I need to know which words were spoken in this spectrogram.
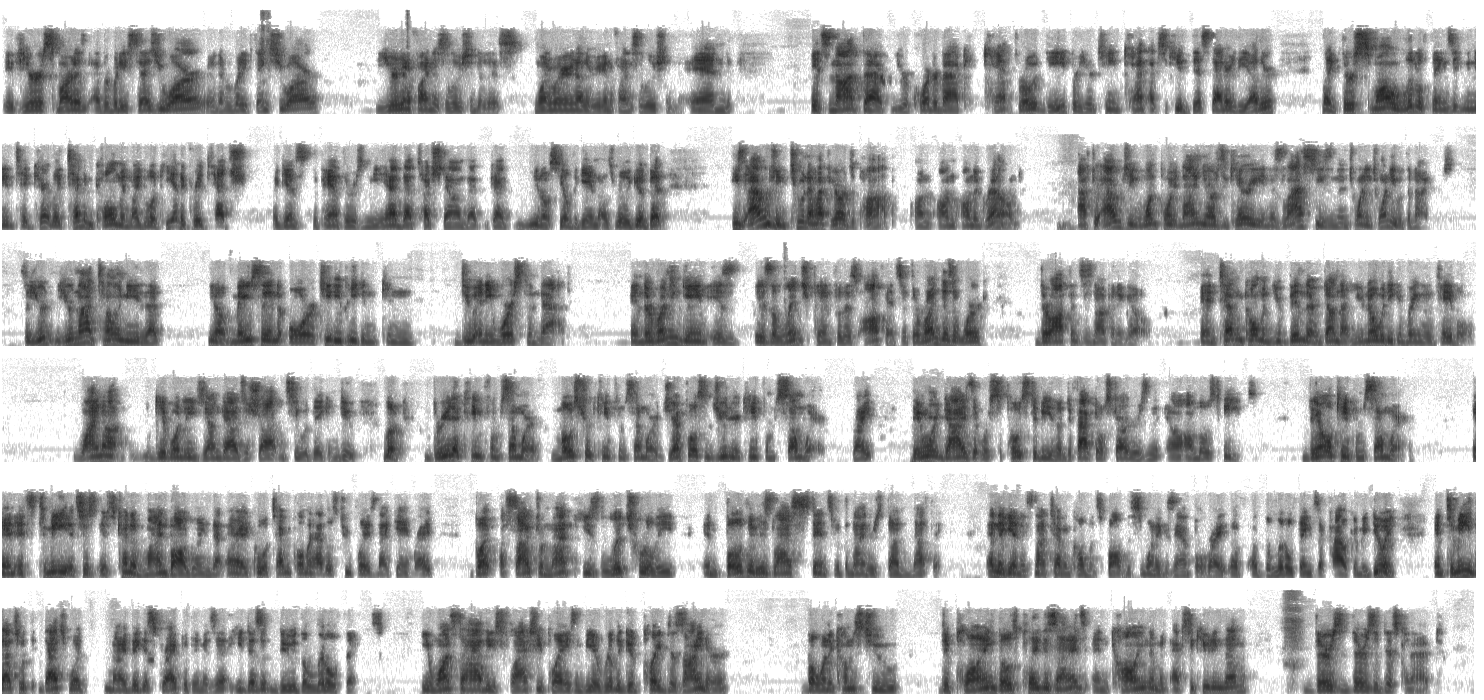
If you're as smart as everybody says you are, and everybody thinks you are, you're going to find a solution to this one way or another. You're going to find a solution, and it's not that your quarterback can't throw it deep or your team can't execute this, that, or the other. Like there's small little things that you need to take care of. Like Tevin Coleman, like look, he had a great catch against the Panthers and he had that touchdown that got, you know, sealed the game. That was really good. But he's averaging two and a half yards a pop on on, on the ground after averaging 1.9 yards a carry in his last season in 2020 with the Niners. So you're you're not telling me that, you know, Mason or TDP can can do any worse than that. And their running game is is a linchpin for this offense. If the run doesn't work, their offense is not going to go. And Tevin Coleman, you've been there, done that. You know what he can bring to the table. Why not give one of these young guys a shot and see what they can do? Look, Breida came from somewhere. Mostert came from somewhere. Jeff Wilson Jr. came from somewhere, right? They weren't guys that were supposed to be the de facto starters in, uh, on those teams. They all came from somewhere. And it's to me, it's just it's kind of mind boggling that all right, cool. Tevin Coleman had those two plays in that game, right? But aside from that, he's literally in both of his last stints with the Niners done nothing. And again, it's not Tevin Coleman's fault. This is one example, right, of, of the little things that Kyle can be doing. And to me, that's what that's what my biggest gripe with him is that he doesn't do the little things. He wants to have these flashy plays and be a really good play designer, But when it comes to deploying those play designs and calling them and executing them, there's there's a disconnect.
